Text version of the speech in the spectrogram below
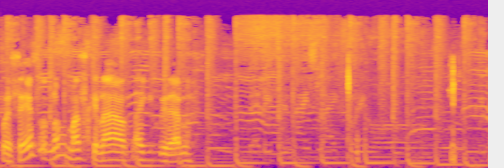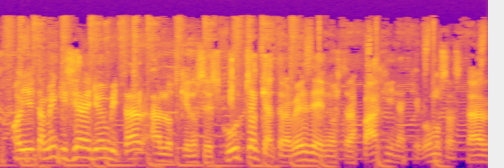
pues eso, ¿no? Más que nada hay que cuidarnos. Oye, también quisiera yo invitar a los que nos escuchan que a través de nuestra página que vamos a estar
